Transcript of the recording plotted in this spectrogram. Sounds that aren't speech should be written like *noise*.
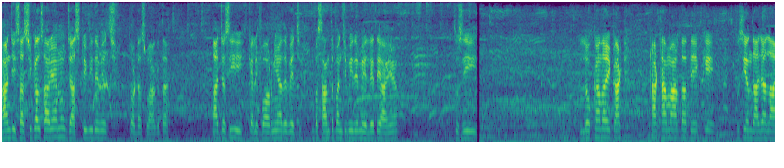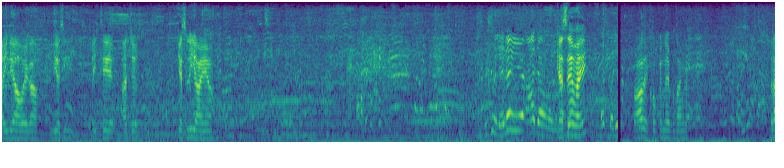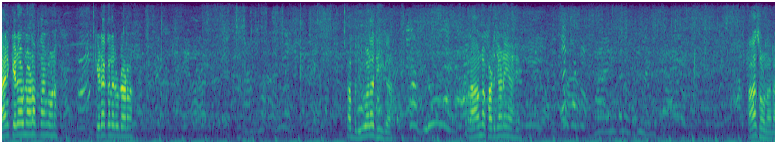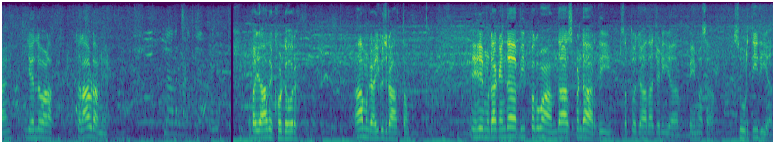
ਹਾਂਜੀ ਸਤਿ ਸ਼੍ਰੀ ਅਕਾਲ ਸਾਰਿਆਂ ਨੂੰ ਜਸਟ ਟੀਵੀ ਦੇ ਵਿੱਚ ਤੁਹਾਡਾ ਸਵਾਗਤ ਹੈ ਅੱਜ ਅਸੀਂ ਕੈਲੀਫੋਰਨੀਆ ਦੇ ਵਿੱਚ ਬਸੰਤ ਪੰਚਮੀ ਦੇ ਮੇਲੇ ਤੇ ਆਏ ਹਾਂ ਤੁਸੀਂ ਲੋਕਾਂ ਦਾ ਇਕੱਠ ਠਾਠਾ ਮਾਰਦਾ ਦੇਖ ਕੇ ਤੁਸੀਂ ਅੰਦਾਜ਼ਾ ਲਾ ਹੀ ਲਿਆ ਹੋਵੇਗਾ ਵੀ ਅਸੀਂ ਇੱਥੇ ਅੱਜ ਕਿਸ ਲਈ ਆਏ ਹਾਂ इसमें ले रहे हैं ये आ जाओ भाई ਕੈਸੇ ਹੈ ਭਾਈ बस बढ़िया ਆਹ ਦੇਖੋ ਕਿੰਨੇ ਪਤੰਗ ਰਾਇਨ ਕਿਹੜਾ ਉਡਾਉਣਾ ਪਤੰਗ ਹੁਣ? ਕਿਹੜਾ ਕਲਰ ਉਡਾਉਣਾ? ਆ ਬਲੂ ਵਾਲਾ ਠੀਕ ਆ। ਆਰਾਮ ਨਾਲ ਫੜ ਜਾਣੇ ਆ ਇਹ। ਆਹ ਸੋਹਣਾ ਰਾਇਨ ਯੈਲੋ ਵਾਲਾ। ਚਲਾ ਉਡਾਉਣੇ ਫਲਾਵਰ ਬਣ ਕੇ ਬਈ ਆਹ ਦੇਖੋ ਡੋਰ। ਆਹ ਮੰਗਾਈ ਗੁਜਰਾਤ ਤੋਂ। ਇਹ ਮੁੰਡਾ ਕਹਿੰਦਾ ਵੀ ਭਗਵਾਨ ਦਾਸ ਭੰਡਾਰ ਦੀ ਸਭ ਤੋਂ ਜ਼ਿਆਦਾ ਜਿਹੜੀ ਆ ਫੇਮਸ ਆ। ਸੂਰਤੀ ਦੀ ਆ।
